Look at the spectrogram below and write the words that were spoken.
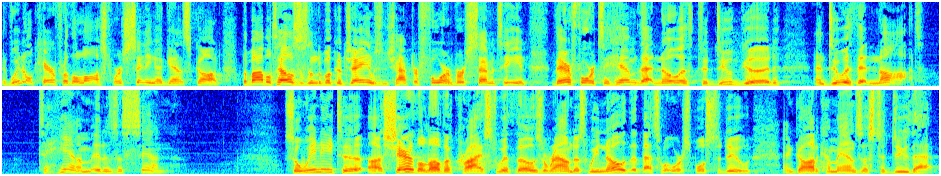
If we don't care for the lost, we're sinning against God. The Bible tells us in the book of James in chapter 4 and verse 17, Therefore to him that knoweth to do good and doeth it not, to him it is a sin. So we need to uh, share the love of Christ with those around us. We know that that's what we're supposed to do, and God commands us to do that.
